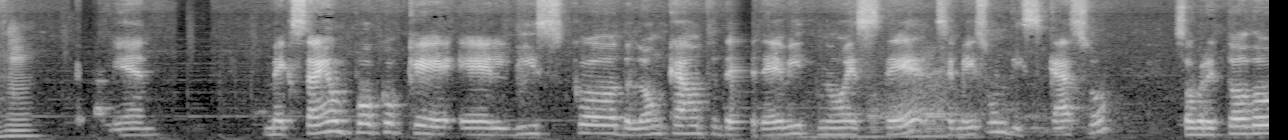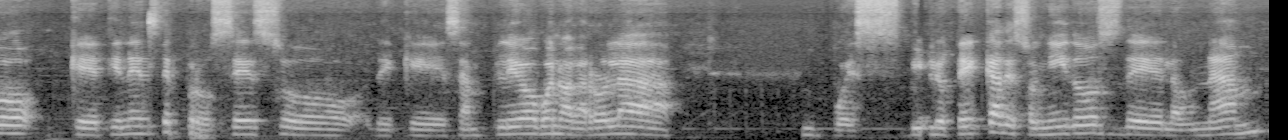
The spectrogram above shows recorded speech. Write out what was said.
Ujú. también. Me extraña un poco que el disco The Long Count de David no esté. Se me hizo un discazo, sobre todo que tiene este proceso de que se amplió, bueno, agarró la pues biblioteca de sonidos de la UNAM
